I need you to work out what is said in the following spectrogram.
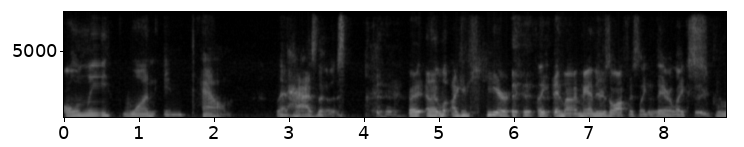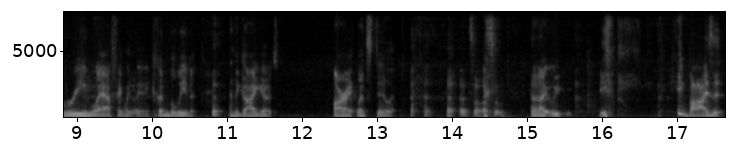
only one in town that has those. Right. And I look, I can hear like in my manager's office, like they're like scream laughing, like they couldn't believe it. And the guy goes, all right, let's do it. That's awesome. And I, we, he, he buys it.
